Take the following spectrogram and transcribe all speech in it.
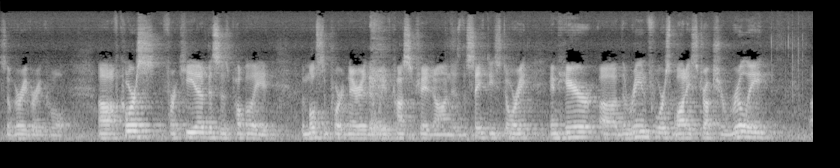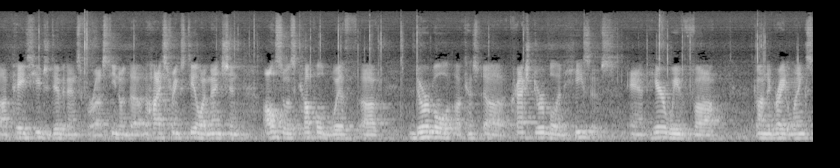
So very, very cool. Uh, of course, for Kia, this is probably the most important area that we've concentrated on is the safety story. And here, the reinforced body structure really uh, pays huge dividends for us. You know, the, the, high strength steel I mentioned also is coupled with uh, durable, uh, uh crash durable adhesives. And here we've uh, gone to great lengths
